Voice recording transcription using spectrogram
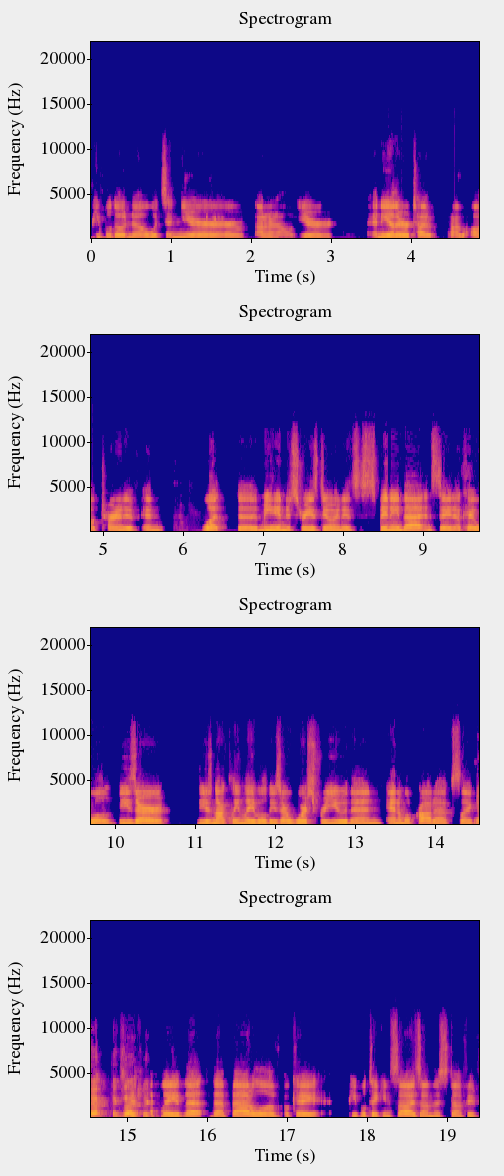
people don't know what's in your i don't know your any other type of alternative. And what the meat industry is doing is spinning that and saying okay well these are these are not clean label these are worse for you than animal products. Like yeah exactly. definitely that that battle of okay people taking sides on this stuff. If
